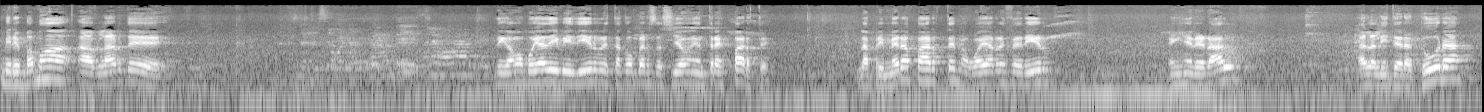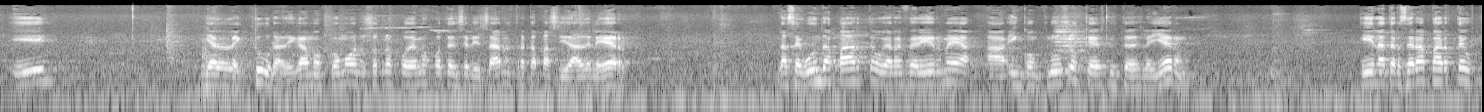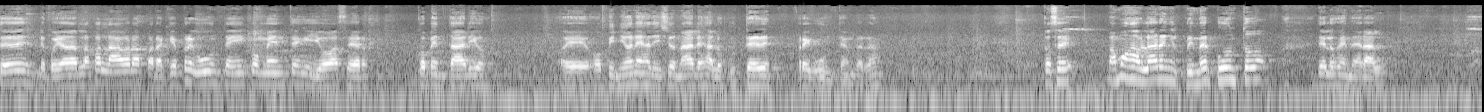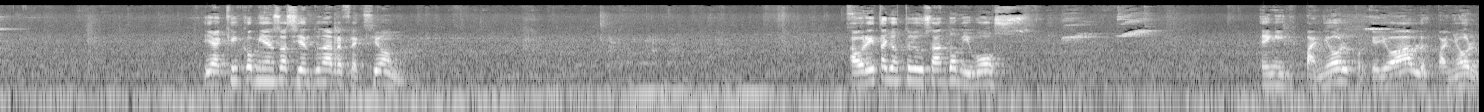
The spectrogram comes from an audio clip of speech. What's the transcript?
Miren, vamos a hablar de, digamos, voy a dividir esta conversación en tres partes. La primera parte me voy a referir en general a la literatura y, y a la lectura, digamos, cómo nosotros podemos potencializar nuestra capacidad de leer. La segunda parte voy a referirme a, a inconclusos, que es que ustedes leyeron. Y en la tercera parte ustedes les voy a dar la palabra para que pregunten y comenten y yo hacer comentarios, eh, opiniones adicionales a lo que ustedes pregunten, ¿verdad? Entonces, vamos a hablar en el primer punto de lo general. Y aquí comienzo haciendo una reflexión. Ahorita yo estoy usando mi voz en español, porque yo hablo español.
